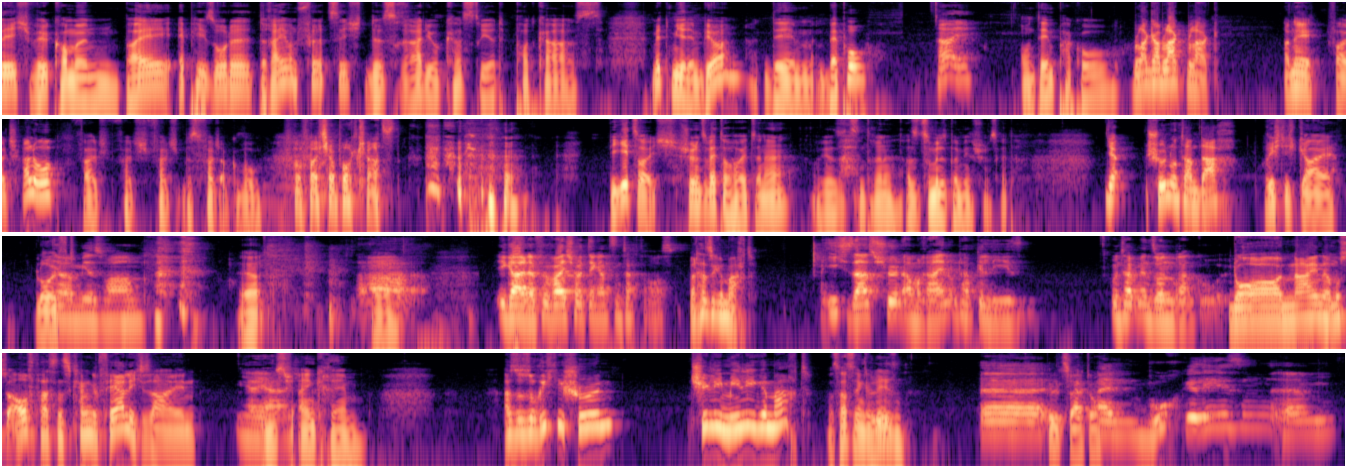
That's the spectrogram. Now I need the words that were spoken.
Herzlich willkommen bei Episode 43 des Radio Kastriert Podcast. Mit mir, dem Björn, dem Beppo. Hi. Und dem Paco. Blagger black black. Ah nee, falsch. Hallo. Falsch, falsch, falsch, bist falsch abgebogen. Falscher Podcast. Wie geht's euch? Schönes Wetter heute, ne? Und wir sitzen drinnen. Also zumindest bei mir ist schönes Wetter. Ja, schön unterm Dach. Richtig geil. Läuft. Ja, mir ist warm. Ja. Ah. Egal, dafür war ich heute den ganzen Tag draußen. Was hast du gemacht? Ich saß schön am Rhein und habe gelesen. Und habe mir einen Sonnenbrand geholt. Oh nein, da musst du aufpassen, es kann gefährlich sein. Ja, Du ja. musst dich eincremen. Also so richtig schön Chili-Mili gemacht. Was hast du denn gelesen? Äh, ich Bildzeitung. habe ein Buch gelesen. Ähm,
